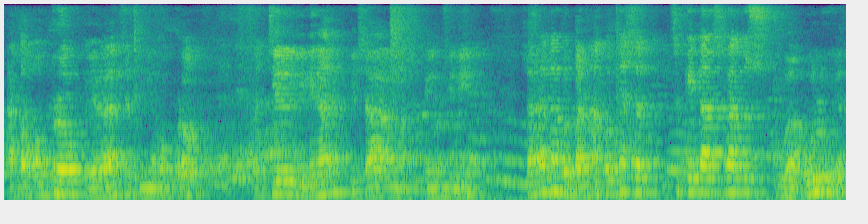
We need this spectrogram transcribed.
atau obrok ya kan? Segini obrok kecil gini kan bisa masukin sini. Soalnya kan beban angkutnya sekitar 120 ya.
